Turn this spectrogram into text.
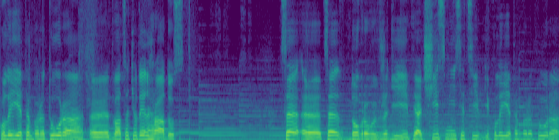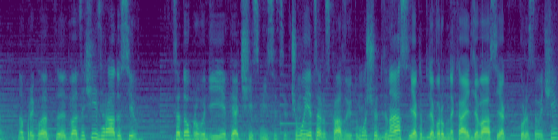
Коли є температура е, 21 градус, Це, е, це добриво вже діє 5-6 місяців, і коли є температура, наприклад, 26 градусів, це добриво діє 5-6 місяців. Чому я це розказую? Тому що для нас, як для виробника і для вас, як користувачів,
